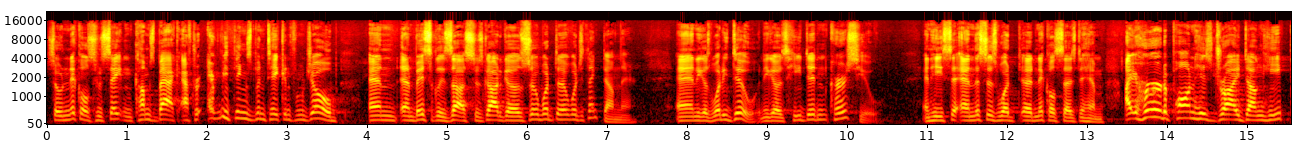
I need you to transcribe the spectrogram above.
So Nickles, who's Satan, comes back after everything's been taken from Job, and and basically Zuss, who's God, goes, "So what uh, what'd you think down there?" And he goes, "What'd he do?" And he goes, "He didn't curse you." And he sa- and this is what uh, Nickles says to him: "I heard upon his dry dung heap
